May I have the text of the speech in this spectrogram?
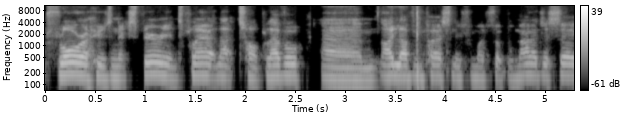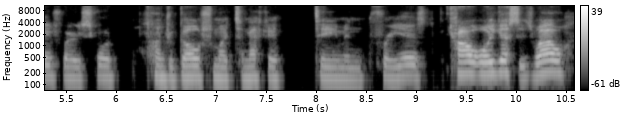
Flora, who's an experienced player at that top level. Um, I love him personally for my Football Manager save, where he scored 100 goals for my Tammeka team in three years. Carl Oigus as well.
